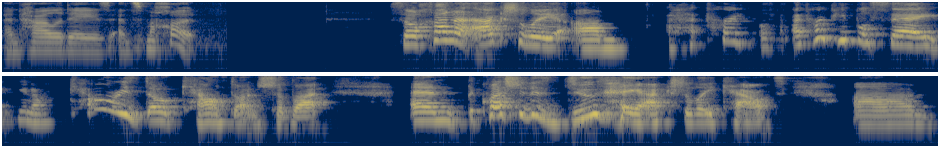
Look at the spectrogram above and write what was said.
and holidays and smachot. So Chana, actually, um, I've heard I've heard people say, you know, calories don't count on Shabbat, and the question is, do they actually count? Um,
